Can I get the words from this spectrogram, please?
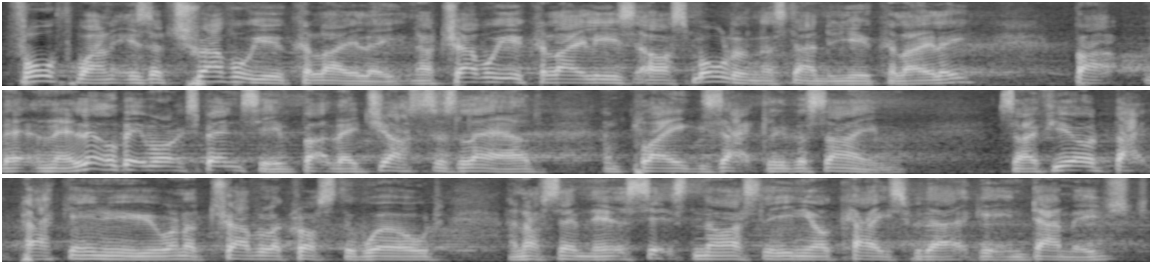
Fourth one is a travel ukulele. Now, travel ukuleles are smaller than a standard ukulele, but they're, and they're a little bit more expensive, but they're just as loud and play exactly the same. So if you're backpacking and you want to travel across the world and have something that sits nicely in your case without getting damaged,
